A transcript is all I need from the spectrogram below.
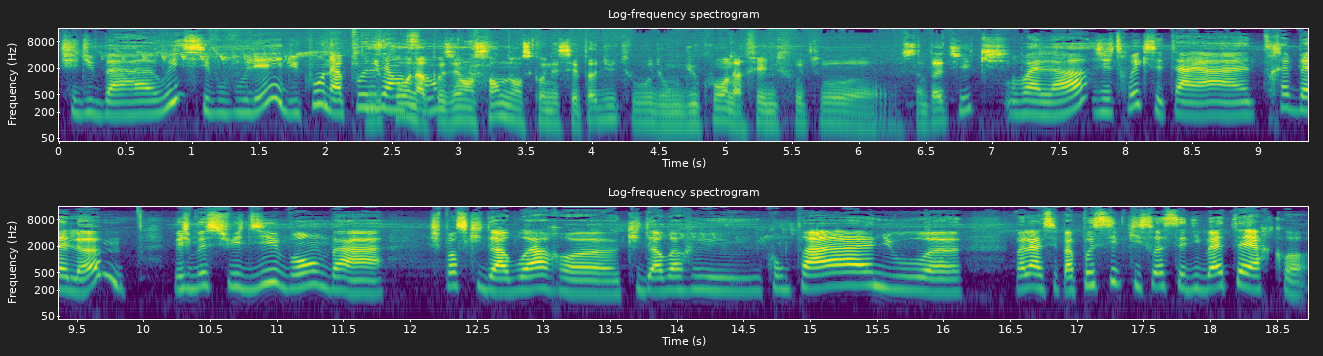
J'ai dit Bah oui, si vous voulez. Et du coup, on a posé Du coup, ensemble. on a posé ensemble, mais on se connaissait pas du tout. Donc, du coup, on a fait une photo euh, sympathique. Voilà, j'ai trouvé que c'était un très bel homme, mais je me suis dit bon bah, je pense qu'il doit avoir, euh, qu'il doit avoir une compagne ou euh, voilà, c'est pas possible qu'il soit célibataire quoi.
